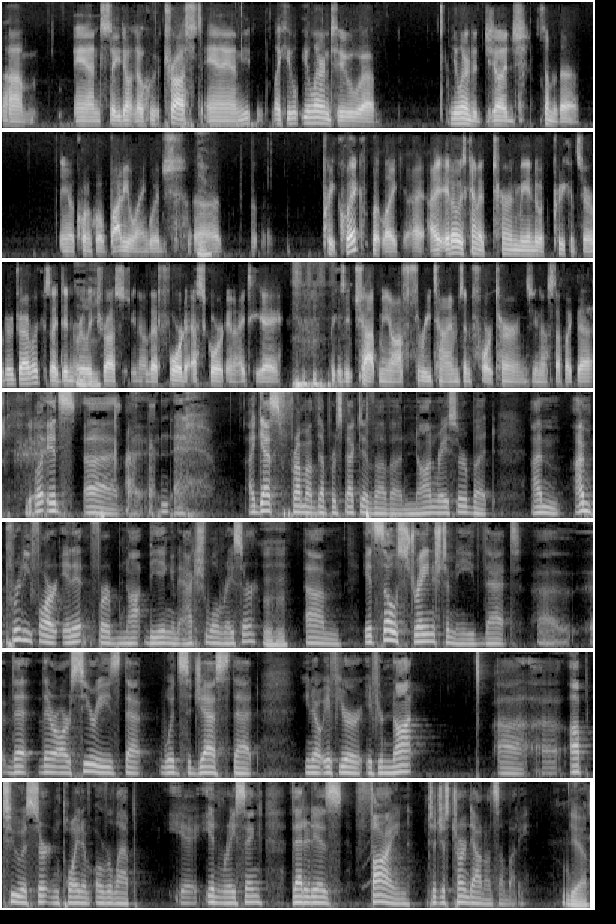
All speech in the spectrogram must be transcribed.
Um, and so you don't know who to trust and you, like you, you learn to uh, you learn to judge some of the you know quote unquote body language uh, pretty quick but like I, I it always kind of turned me into a pretty conservative driver because I didn't really Mhm. trust you know that Ford Escort in ITA because he chopped me off three times in four turns you know stuff like that. Well, it's, uh, I guess, from a, the perspective of a non-racer, but I'm I'm pretty far in it for not being an actual racer. Mm-hmm. Um, it's so strange to me that uh, that there are series that would suggest that you know if you're if you're not uh, up to a certain point of overlap in racing, that it is fine to just turn down on somebody. Yeah.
